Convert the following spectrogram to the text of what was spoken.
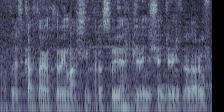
O, to jest karta, na której Marcin pracuje, 99 dolarów.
